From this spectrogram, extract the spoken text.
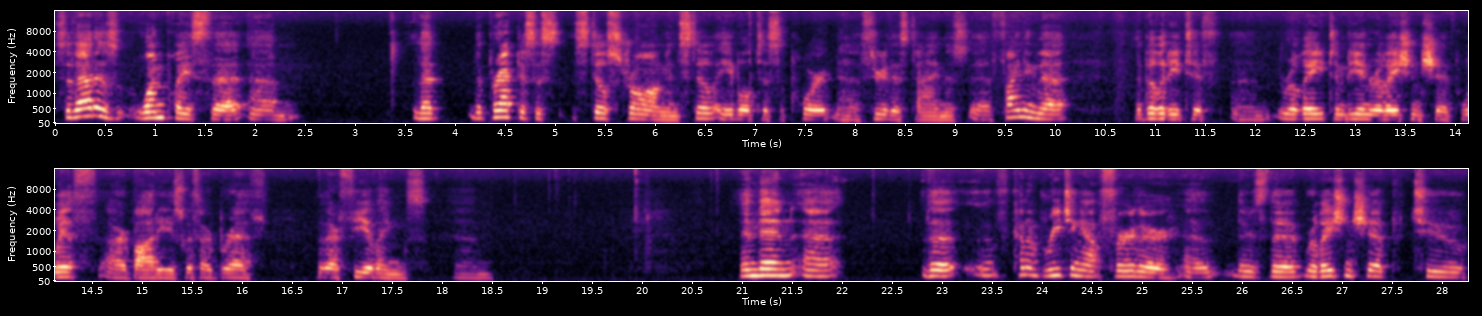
So that is one place that um, that the practice is still strong and still able to support uh, through this time is uh, finding that ability to um, relate and be in relationship with our bodies, with our breath, with our feelings. Um, and then uh, the kind of reaching out further, uh, there's the relationship to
